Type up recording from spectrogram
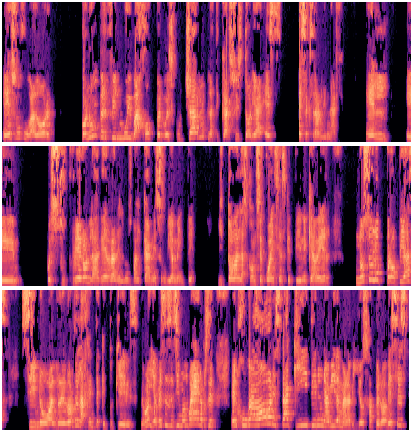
es un jugador con un perfil muy bajo, pero escucharlo platicar su historia es, es extraordinario. Él, eh, pues sufrieron la guerra de los Balcanes, obviamente, y todas las consecuencias que tiene que haber, no solo propias, sino alrededor de la gente que tú quieres, ¿no? Y a veces decimos, bueno, pues el, el jugador está aquí, tiene una vida maravillosa, pero a veces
